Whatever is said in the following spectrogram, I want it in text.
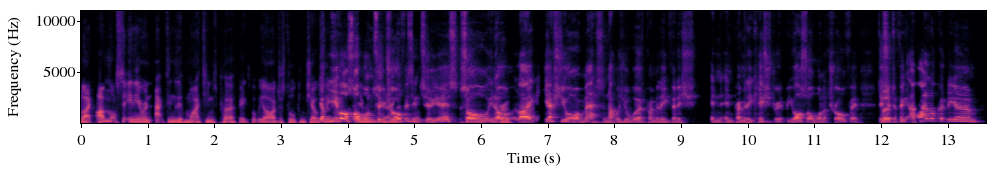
like I'm not sitting here and acting as if my team's perfect, but we are just talking Chelsea. Yeah, but you've also won two trophies in two years. So you know, True. like yes, you're a mess, and that was your worst Premier League finish in, in Premier League history. But you also won a trophy. Just but, to think, if I look at the um,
